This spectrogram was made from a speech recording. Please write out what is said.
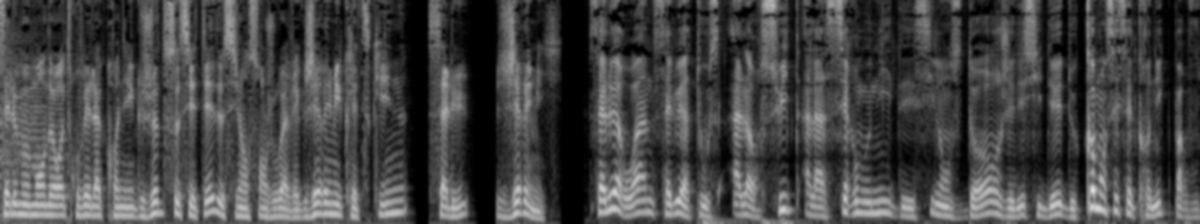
C'est le moment de retrouver la chronique Jeux de société de Silence en Joue avec Jérémy Kletskin. Salut, Jérémy. Salut Erwan, salut à tous. Alors, suite à la cérémonie des silences d'or, j'ai décidé de commencer cette chronique par vous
